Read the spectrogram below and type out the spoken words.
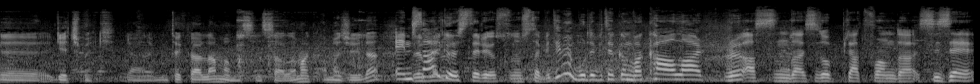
e, geçmek yani bunun tekrarlanmamasını sağlamak amacıyla Emsal bunu- gösteriyorsunuz tabii değil mi? Burada bir takım vakaları aslında siz o platformda size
